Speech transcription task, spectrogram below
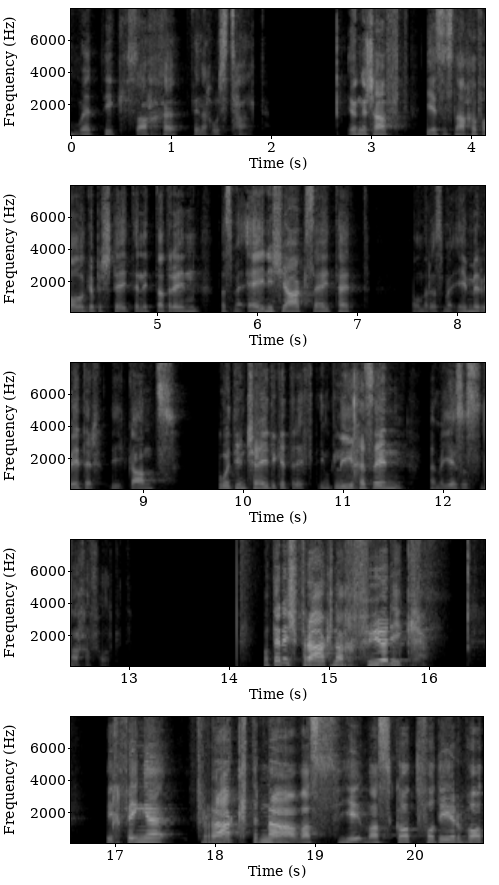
mutig Sachen vielleicht auszuhalten. Jüngerschaft, Jesus nachfolgen, besteht ja nicht darin, dass man einiges Ja gesagt hat, sondern dass man immer wieder die ganz gute Entscheidungen trifft, im gleichen Sinn, wenn man Jesus nachfolgt. Und dann ist die Frage nach Führung. Ich finde, frag danach, was, was Gott von dir will,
